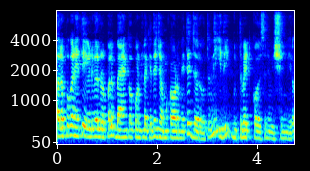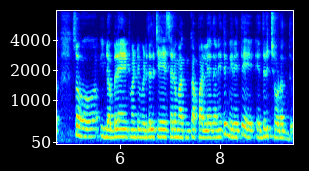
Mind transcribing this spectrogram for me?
కలుపుకొని అయితే ఏడు వేల రూపాయలు బ్యాంక్ అకౌంట్లోకి అయితే జమ కావడం అయితే జరుగుతుంది. ఇది గుర్తుపెట్టుకోవాల్సిన విషయం మీరు. సో ఈ డబ్బులు అనేటువంటి విడుదల చేశారు మాకు ఇంకా పడలేదని అయితే మీరైతే ఎదురు చూడొద్దు.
